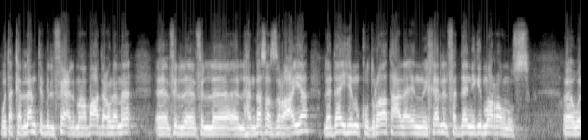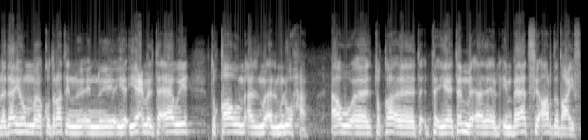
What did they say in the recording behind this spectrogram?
وتكلمت بالفعل مع بعض علماء آه، في في ال الهندسة الزراعية لديهم قدرات على إنه يخلي الفدان يجيب مرة ونص. ولديهم قدرات انه يعمل تقاوي تقاوم الم- الملوحة أو آه، آه، يتم آه، الإنبات في أرض ضعيفة.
